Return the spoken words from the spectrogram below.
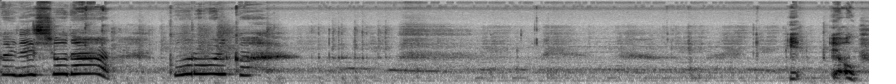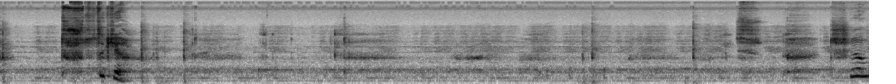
Королька, иди сюда. Королька. И, и о, что таке? Чел,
